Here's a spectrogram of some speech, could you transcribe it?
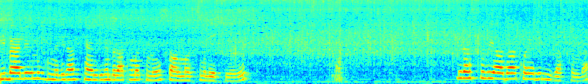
Biberlerimizin de biraz kendini bırakmasını, salmasını bekliyoruz. Biraz sıvı yağ daha koyabiliriz aslında.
